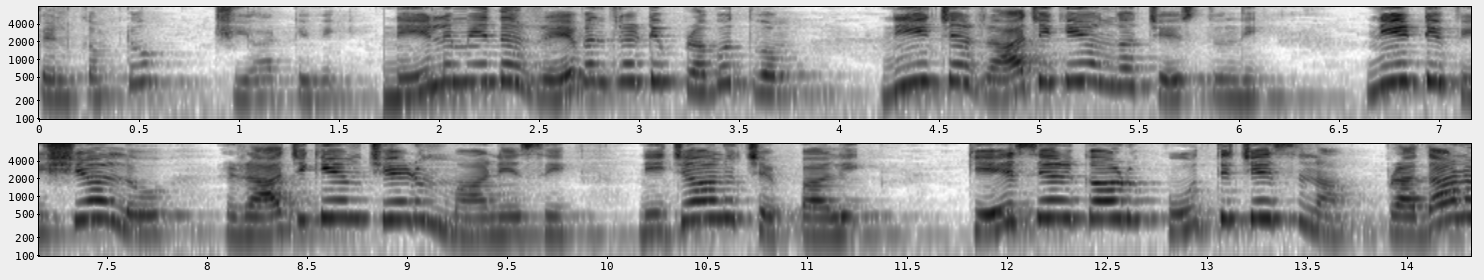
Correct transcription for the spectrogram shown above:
welcome to GR TV. నేల మీద రేవంత్ రెడ్డి ప్రభుత్వం నీచ రాజకీయంగా చేస్తుంది. నీటి విషయాల్లో రాజకీయం చేయడం మానేసి నిజాలు చెప్పాలి. కేసీఆర్ గారు పూర్తి చేసిన ప్రధాన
